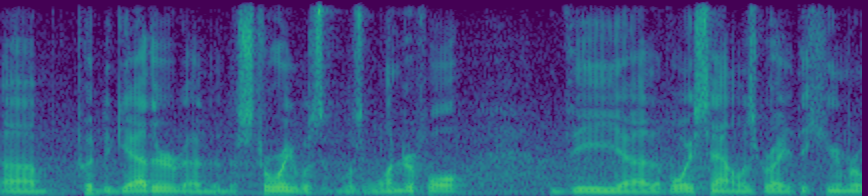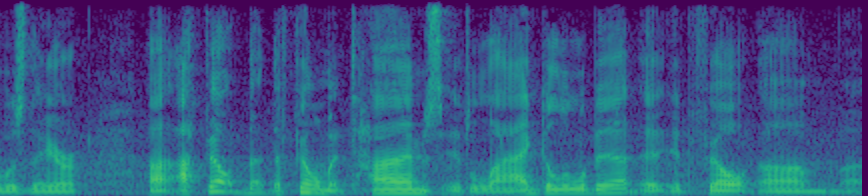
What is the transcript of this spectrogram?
um, put together. Uh, the, the, story was, was wonderful. The, uh, the voice out was great. The humor was there. Uh, I felt that the film at times it lagged a little bit. It, it felt um, uh,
